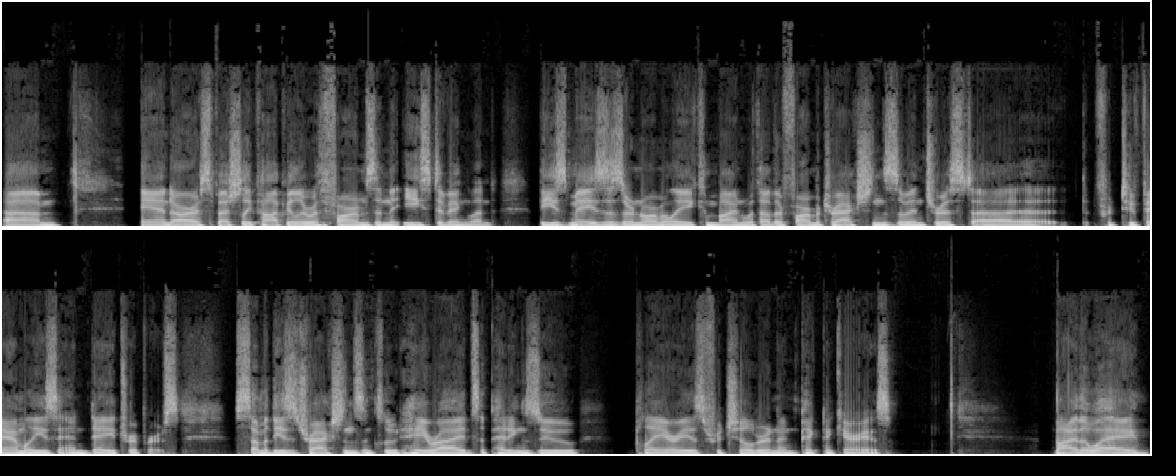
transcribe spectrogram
Um, and are especially popular with farms in the east of England. These mazes are normally combined with other farm attractions of interest uh, for, to families and day trippers. Some of these attractions include hay rides, a petting zoo, play areas for children, and picnic areas. By the way,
